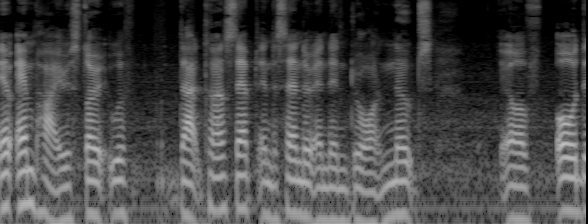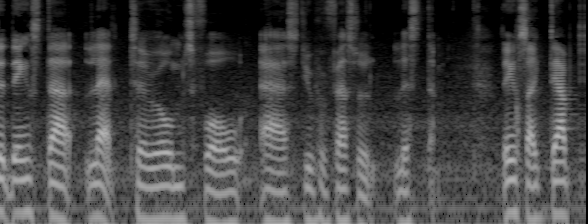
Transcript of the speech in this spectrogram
Empire, start with that concept in the center and then draw notes of all the things that led to Rome's fall as your professor lists them. Things like debt,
